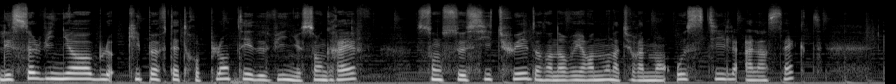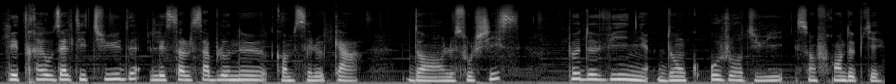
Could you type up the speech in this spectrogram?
Les seuls vignobles qui peuvent être plantés de vignes sans greffe sont ceux situés dans un environnement naturellement hostile à l'insecte, les très hautes altitudes, les sols sablonneux comme c'est le cas dans le Soulchis, peu de vignes donc aujourd'hui sont francs de pied.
